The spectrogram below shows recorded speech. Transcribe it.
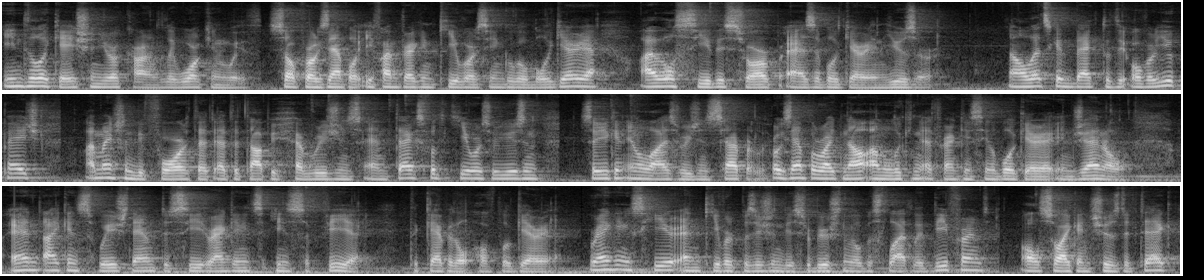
in the location you're currently working with. So for example, if I'm tracking keywords in Google Bulgaria, I will see the SERP as a Bulgarian user. Now let's get back to the overview page. I mentioned before that at the top you have regions and text for the keywords you're using, so you can analyze regions separately. For example, right now I'm looking at rankings in Bulgaria in general, and I can switch them to see rankings in Sofia, the capital of Bulgaria. Rankings here and keyword position distribution will be slightly different. Also, I can choose the tag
